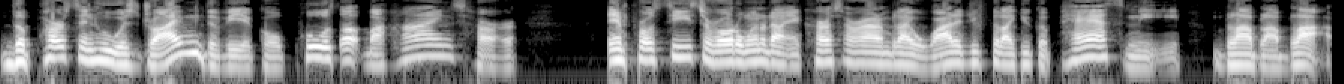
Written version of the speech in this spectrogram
the person who was driving the vehicle pulls up behind her and proceeds to roll the window down and curse her out and be like, Why did you feel like you could pass me? Blah, blah, blah.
